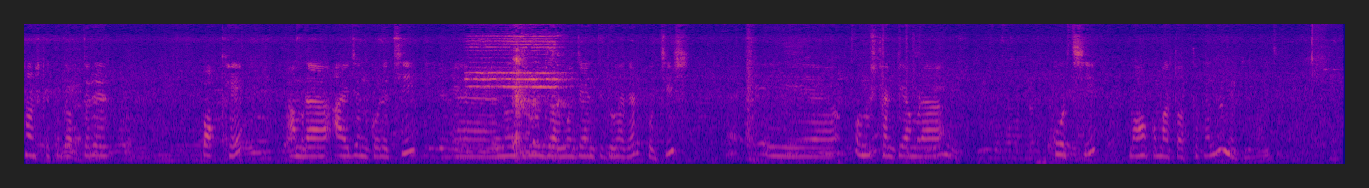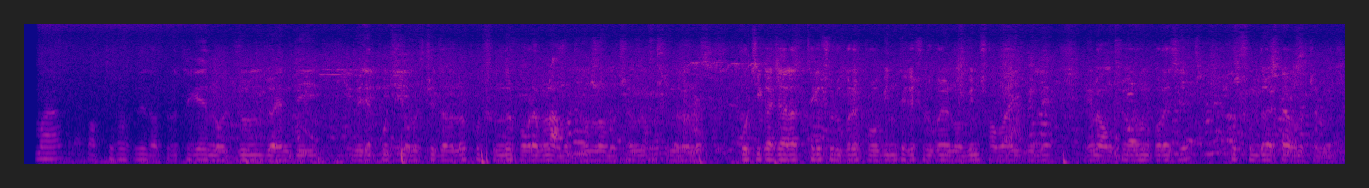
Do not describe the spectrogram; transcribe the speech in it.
সংস্কৃতি দপ্তরের পক্ষে আমরা আয়োজন করেছি নজরুল জন্মজয়ন্তী দু হাজার পঁচিশ। এই অনুষ্ঠানটি আমরা করছি। মহকুমা তথ্যকেন্দ্র মেখলিগঞ্জে মা তথ্য সংস্কৃতি দপ্তর থেকে নজরুল জয়ন্তী দু হাজার পঁচিশ অনুষ্ঠিত হলো। খুব সুন্দর প্রোগ্রাম হলো আমার অনুষ্ঠান খুব সুন্দর হলো। কচিকা যারা থেকে শুরু করে প্রবীণ থেকে শুরু করে নবীন সবাই মিলে এখানে অংশগ্রহণ করেছে। খুব সুন্দর একটা অনুষ্ঠান হয়েছে।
